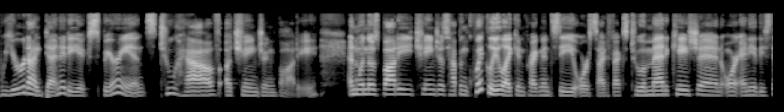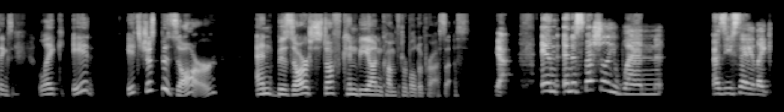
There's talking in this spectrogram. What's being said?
weird identity experience to have a changing body. And when those body changes happen quickly, like in pregnancy or side effects to a medication or any of these things, like it, it's just bizarre. And bizarre stuff can be uncomfortable to process. Yeah. And and especially when, as you say, like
